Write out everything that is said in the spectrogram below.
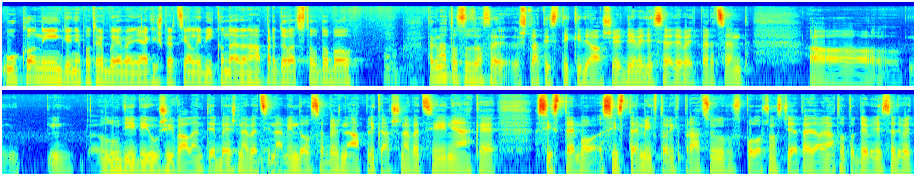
úkony, kde nepotrebujeme nejaký špeciálny výkon a napredovať s tou dobou? Tak na to sú zase štatistiky ďalšie. 99% ľudí využíva len tie bežné veci na Windowse, bežné aplikačné veci, nejaké systémo, systémy, v ktorých pracujú spoločnosti a tak ďalej. Na toto 99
